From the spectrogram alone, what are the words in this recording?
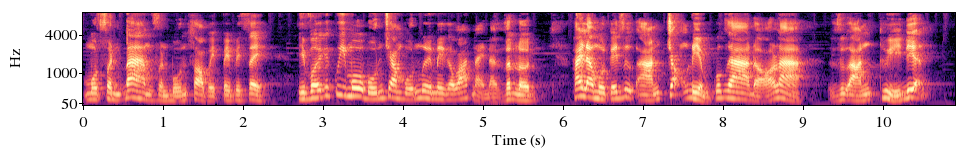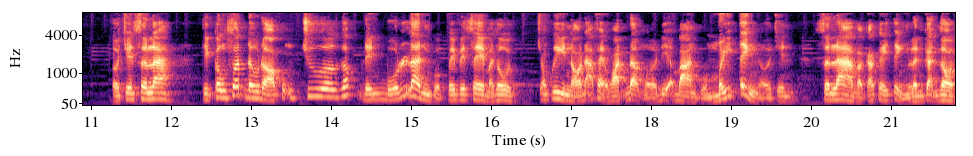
1 phần 3 1 phần 4 so với PPC thì với cái quy mô 440 MW này là rất lớn. Hay là một cái dự án trọng điểm quốc gia đó là dự án thủy điện ở trên Sơn La, thì công suất đâu đó cũng chưa gấp đến 4 lần của PPC mà thôi. Trong khi nó đã phải hoạt động ở địa bàn của mấy tỉnh ở trên Sơn La và các cái tỉnh lân cận rồi.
